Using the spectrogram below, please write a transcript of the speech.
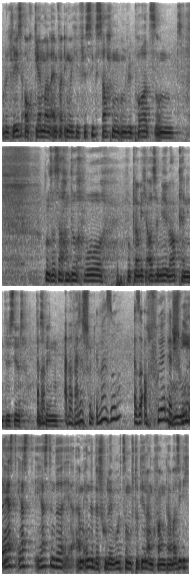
oder ich lese auch gern mal einfach irgendwelche Physik-Sachen und Reports und und so Sachen durch, wo, wo glaube ich, außer mir überhaupt keinen interessiert. Deswegen. Aber war das schon immer so? Also auch früher in der Nee, Schule? erst, erst, erst in der, am Ende der Schule, wo ich zum Studieren angefangen habe. Also ich,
